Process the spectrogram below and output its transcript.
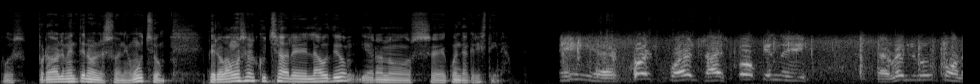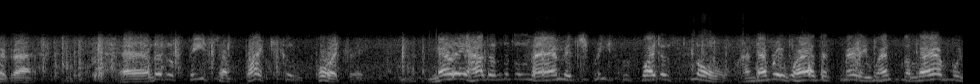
pues probablemente no les suene mucho. Pero vamos a escuchar el audio y ahora nos eh, cuenta Cristina. First words I spoke in the Mary had a little lamb, its fleece was white as snow, and everywhere that Mary went, the lamb was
